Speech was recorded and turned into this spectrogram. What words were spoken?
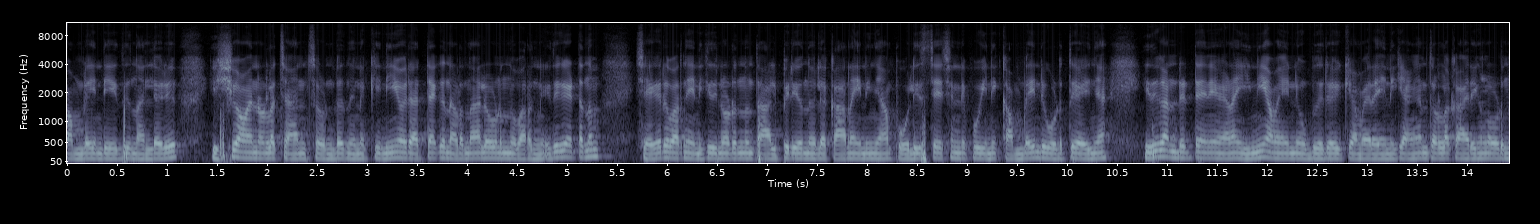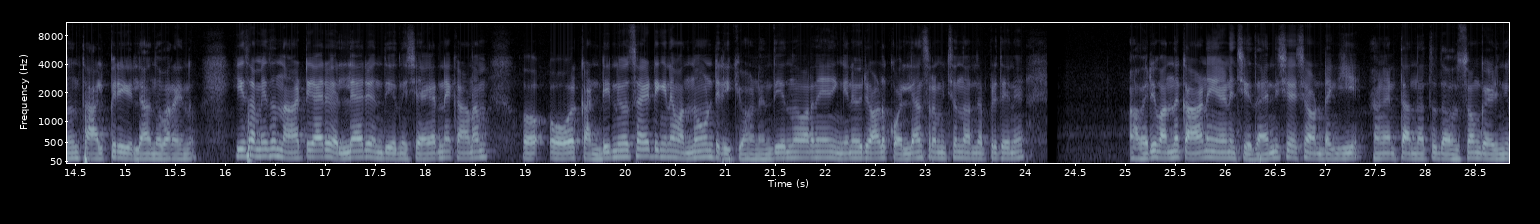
കംപ്ലയിന്റ് ചെയ്ത് നല്ലൊരു ഇഷ്യൂ ആവാനുള്ള ചാൻസ് ഉണ്ട്. നിനക്ക് ഇനി ഒരു അറ്റാക്ക് നടന്നാലോ എന്ന് പറഞ്ഞു. ഇത് കേട്ടതും ശേഖർ പറഞ്ഞു എനിക്ക് ഇതിനോടൊന്നും താല്പര്യമൊന്നുമില്ല. കാരണം ഇനി ഞാൻ പോലീസ് സ്റ്റേഷനിൽ പോയി ഇനി കംപ്ലയിന്റ് കൊടുത്തു കഴിഞ്ഞാൽ ഇത് കണ്ടിട്ട് തന്നെ വേണം ഇനി അവൻ എന്നെ ഉപദ്രവിക്കാൻ വരാം എനിക്ക് അങ്ങനത്തെ ഉള്ള കാര്യങ്ങളോടൊന്നും താല്പര്യമില്ല എന്ന് പറയുന്നു. ഈ സമയത്ത് നാട്ടുകാരും എല്ലാവരും എന്ത് ചെയ്യുന്നു? ശേഖരനെ കാണാൻ കണ്ടിന്യൂസ് ആയിട്ട് ഇങ്ങനെ വന്നുകൊണ്ടിരിക്കുകയാണ് എന്ത് ചെയ്യുന്നു പറഞ്ഞാൽ ഇങ്ങനെ ഒരാൾ കൊല്ലാൻ ശ്രമിച്ചെന്ന് പറഞ്ഞപ്പോഴത്തേന് അവർ വന്ന് കാണുകയാണ് ചെയ്തത്. അതിന് ശേഷം ഉണ്ടെങ്കിൽ അങ്ങനത്തെ അന്നത്തെ ദിവസവും കഴിഞ്ഞു.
